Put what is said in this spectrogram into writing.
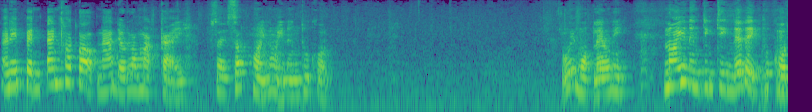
อันนี้เป็นแป้งข้าวตอกนะ เดี๋ยวเราหมักไก่ ใส่ซอสหอยหน่อยหนึ่งทุกคน อุ้ยหมดแล้วนี่ น้อยหนึ่งจริงๆนะเด็กทุกคน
